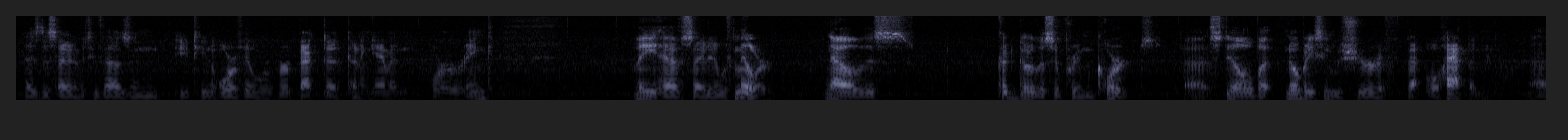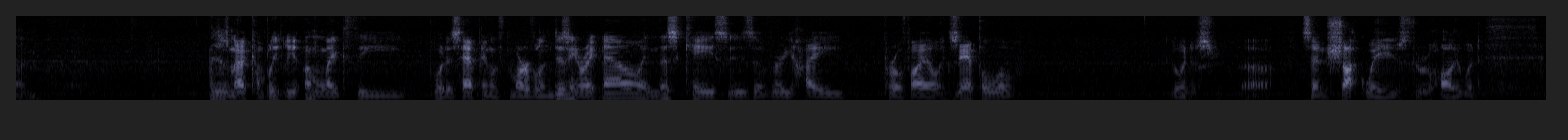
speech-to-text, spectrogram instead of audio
as decided in the 2018, or if it will revert back to Cunningham and Horror Inc. They have sided with Miller. Now, this could go to the Supreme Court uh, still, but nobody seems sure if that will happen. Um, this is not completely unlike the what is happening with Marvel and Disney right now. In this case, is a very high-profile example of going to uh, send shockwaves through Hollywood.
